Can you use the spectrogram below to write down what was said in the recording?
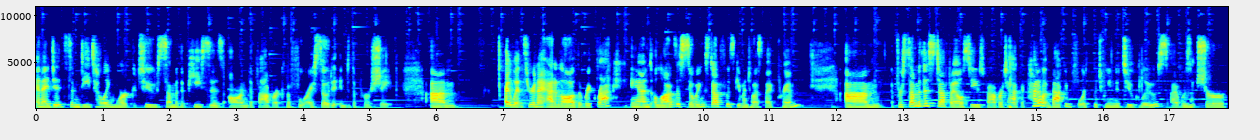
and I did some detailing work to some of the pieces on the fabric before I sewed it into the purse shape. Um, I went through and I added a lot of the rickrack and a lot of the sewing stuff was given to us by Prym. Um, for some of this stuff, I also used Fabri-Tac. I kind of went back and forth between the two glues. I wasn't sure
